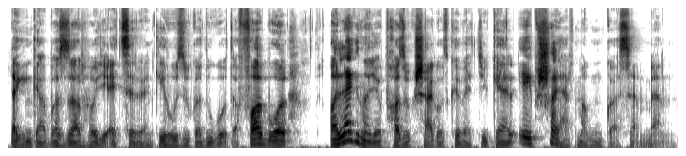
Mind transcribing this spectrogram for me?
leginkább azzal, hogy egyszerűen kihúzzuk a dugót a falból, a legnagyobb hazugságot követjük el épp saját magunkkal szemben.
